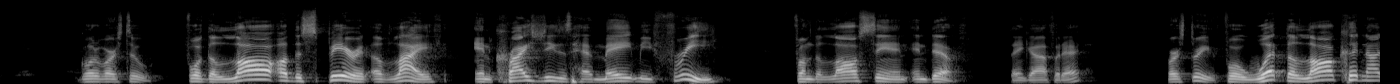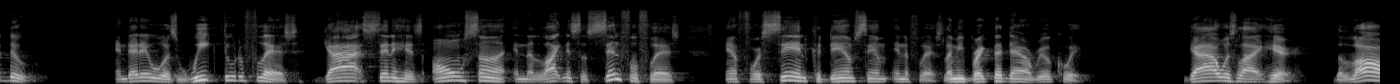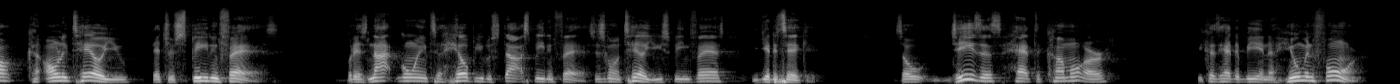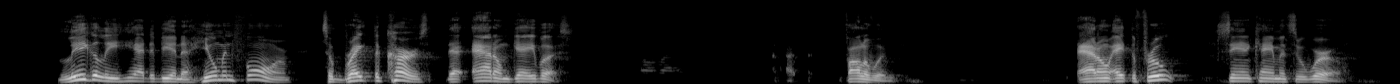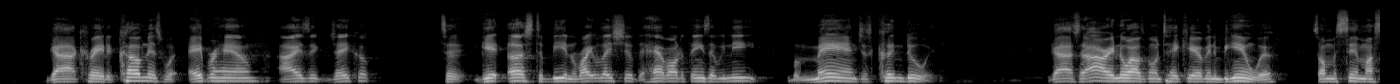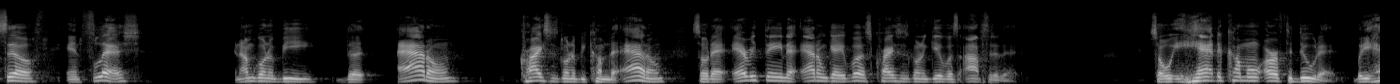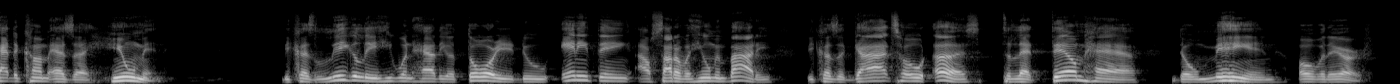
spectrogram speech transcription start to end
Go to verse 2. For the law of the Spirit of life in Christ Jesus have made me free from the law, of sin, and death. Thank God for that. Verse 3 For what the law could not do, and that it was weak through the flesh, God sending his own son in the likeness of sinful flesh, and for sin condemns him in the flesh. Let me break that down real quick. God was like, Here, the law can only tell you that you're speeding fast, but it's not going to help you to stop speeding fast. It's going to tell you you're speeding fast, you get a ticket. So Jesus had to come on earth because he had to be in a human form. Legally, he had to be in a human form to break the curse that Adam gave us. Follow with me. Adam ate the fruit, sin came into the world. God created covenants with Abraham, Isaac, Jacob to get us to be in the right relationship, to have all the things that we need, but man just couldn't do it. God said, I already know I was going to take care of it and begin with, so I'm going to send myself in flesh, and I'm going to be the Adam. Christ is going to become the Adam, so that everything that Adam gave us, Christ is going to give us opposite of that. So he had to come on earth to do that, but he had to come as a human because legally he wouldn't have the authority to do anything outside of a human body because God told us to let them have dominion over the earth.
